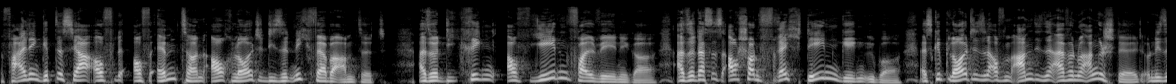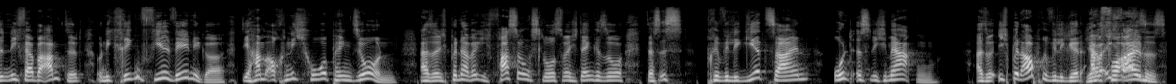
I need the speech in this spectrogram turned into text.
Vor allen Dingen gibt es ja auf, auf Ämtern auch Leute, die sind nicht verbeamtet. Also die kriegen auf jeden Fall weniger. Also das ist auch schon frech denen gegenüber. Es gibt Leute, die sind auf dem Amt, die sind einfach nur angestellt und die sind nicht verbeamtet und die kriegen viel weniger. Die haben auch nicht hohe Pensionen. Also ich bin da wirklich fassungslos, weil ich denke so, das ist privilegiert sein und es nicht merken. Also ich bin auch privilegiert, Ja, aber ich weiß es.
